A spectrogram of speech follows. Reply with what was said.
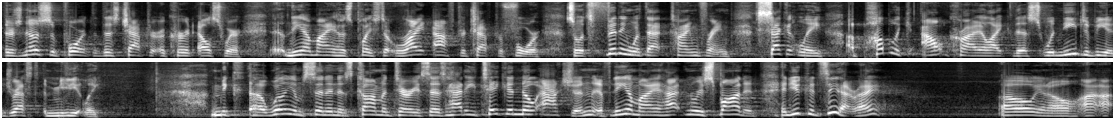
there's no support that this chapter occurred elsewhere. Nehemiah has placed it right after chapter 4, so it's fitting with that time frame. Secondly, a public outcry like this would need to be addressed immediately. Uh, Williamson in his commentary says, had he taken no action, if Nehemiah hadn't responded, and you could see that, right? Oh, you know, I,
